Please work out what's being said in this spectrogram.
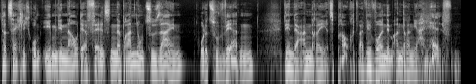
tatsächlich, um eben genau der Felsen in der Brandung zu sein oder zu werden, den der andere jetzt braucht, weil wir wollen dem anderen ja helfen.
